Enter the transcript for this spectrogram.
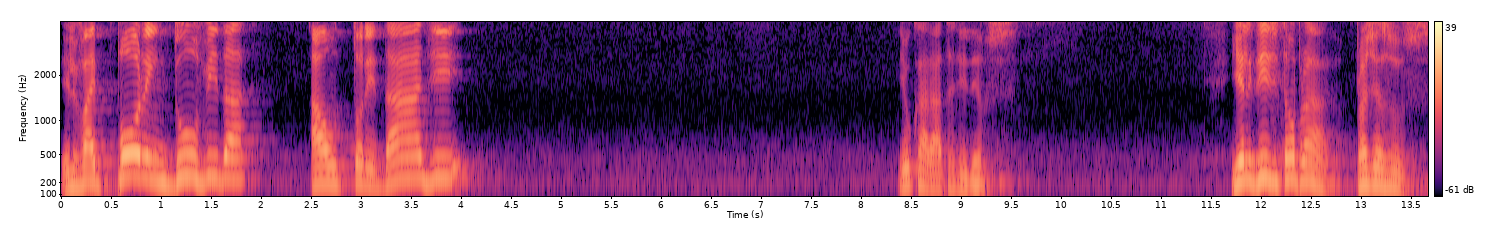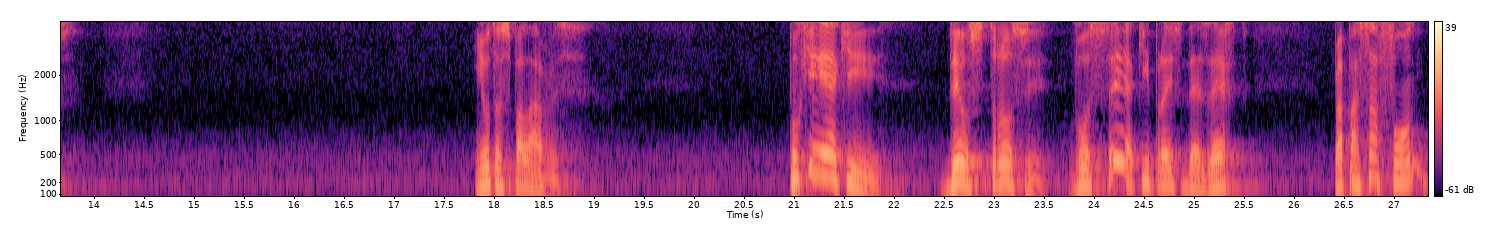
Ele vai pôr em dúvida a autoridade e o caráter de Deus. E ele diz então para Jesus, em outras palavras, por que é que Deus trouxe você aqui para esse deserto para passar fome?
